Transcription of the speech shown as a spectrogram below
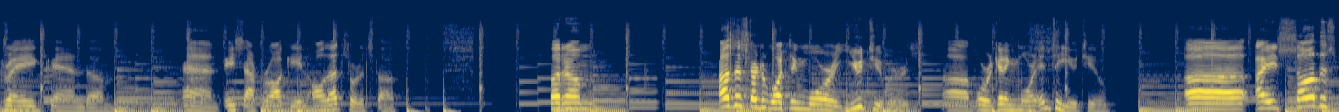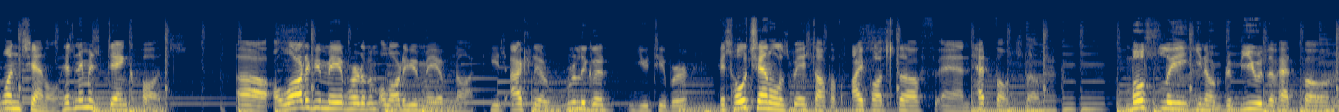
Drake and um, and ASAP Rocky and all that sort of stuff. But um, as I started watching more YouTubers, um, or getting more into YouTube, uh, I saw this one channel. His name is Dank Pods. Uh, a lot of you may have heard of him, a lot of you may have not. He's actually a really good YouTuber. His whole channel is based off of iPod stuff and headphone stuff. Mostly, you know, reviews of headphones.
